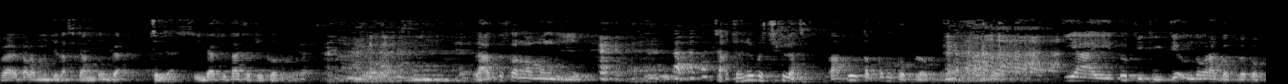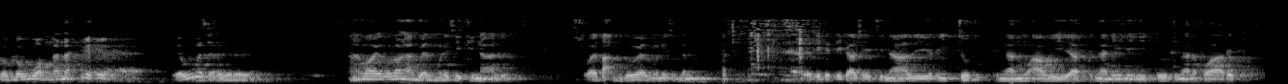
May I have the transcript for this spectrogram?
sebab kalau menjelaskan itu enggak jelas. Sehingga kita jadi goblok. Lalu terus kan ngomong begini. Saja ini jelas. Tapi tekem goblok. Kiai itu dididik untuk orang goblok-goblok uang karena ya wes Nah, mau kalau ngambil ilmu ini Ali. Soalnya tak ngambil ilmu ini Jadi ketika Sayyidina Ali ricuh dengan Muawiyah, dengan ini itu, dengan Khawarij,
